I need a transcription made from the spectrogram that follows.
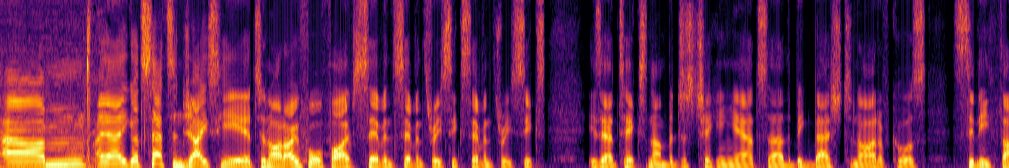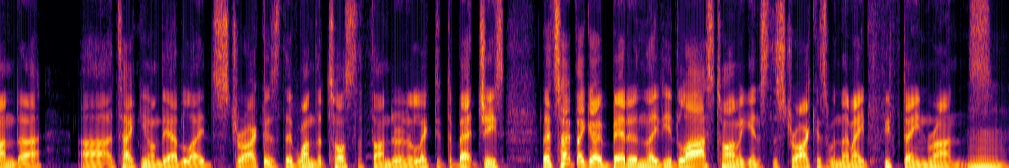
Um, uh, you got Sats and Jace here tonight. 0457 736 736 is our text number. Just checking out uh, the Big Bash tonight. Of course, Sydney Thunder uh, are taking on the Adelaide Strikers. They've won the toss, the Thunder, and elected to bat. Geez, let's hope they go better than they did last time against the Strikers when they made 15 runs. Mm.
